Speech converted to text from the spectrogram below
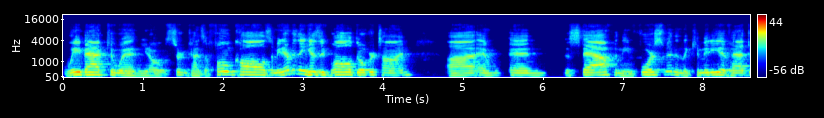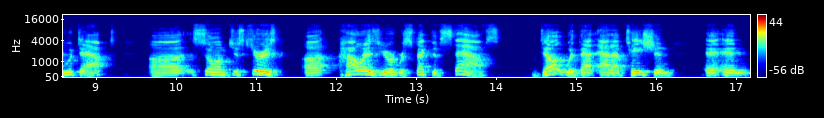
way back to when you know certain kinds of phone calls. I mean, everything has evolved over time, uh, and and the staff and the enforcement and the committee have had to adapt. Uh, so I'm just curious uh, how has your respective staffs dealt with that adaptation and, and,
